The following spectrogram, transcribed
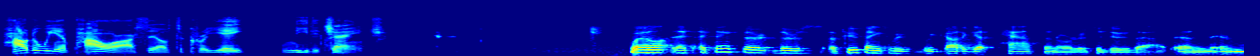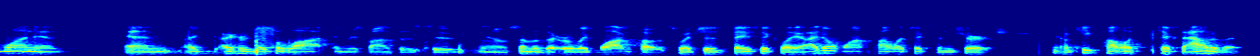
how do we empower ourselves to create needed change? Well, I, think there, there's a few things we've, we've got to get past in order to do that. And, and one is, and I, I heard this a lot in responses to, you know, some of the early blog posts, which is basically, I don't want politics in church you know, keep politics out of it.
